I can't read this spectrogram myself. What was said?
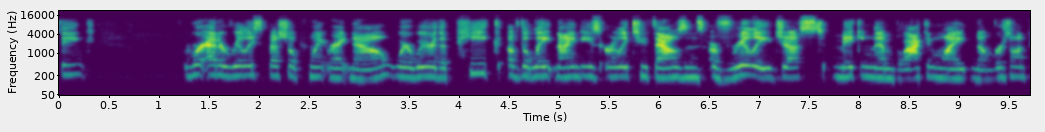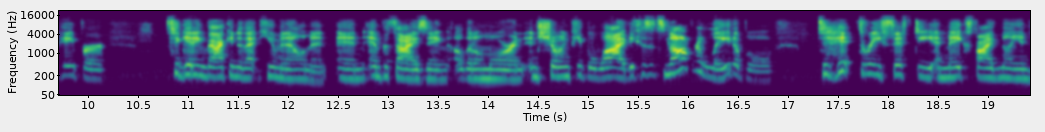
think we're at a really special point right now where we're the peak of the late 90s early 2000s of really just making them black and white numbers on paper to getting back into that human element and empathizing a little more and, and showing people why because it's not relatable to hit 350 and make $5 million.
